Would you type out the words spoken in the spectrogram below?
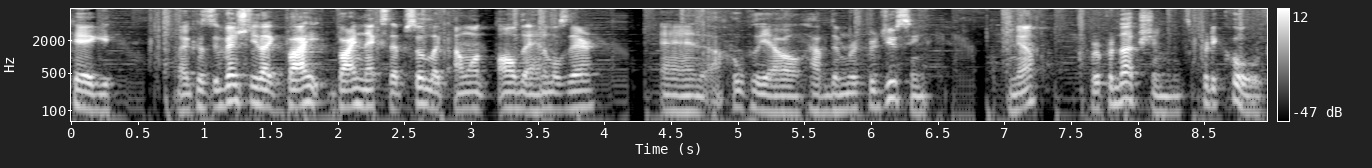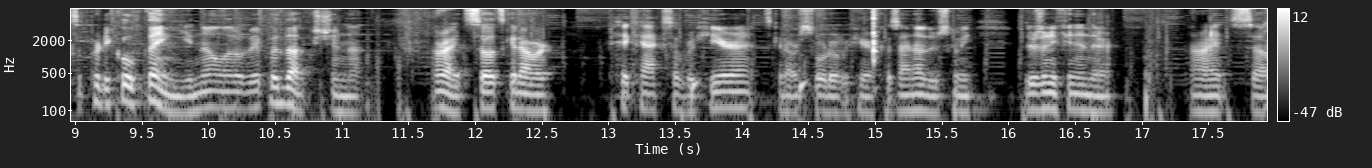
pig, because uh, eventually, like by by next episode, like I want all the animals there, and uh, hopefully I'll have them reproducing. You know, reproduction. It's pretty cool. It's a pretty cool thing, you know, reproduction. Uh, all right, so let's get our pickaxe over here. Let's get our sword over here, because I know there's gonna be there's anything in there. All right, so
